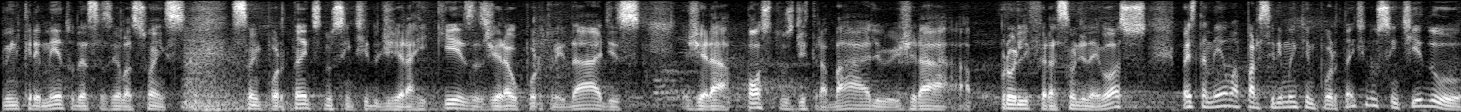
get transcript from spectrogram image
O incremento dessas relações são importantes no sentido de gerar riquezas, gerar oportunidades, gerar postos de trabalho, gerar a proliferação de negócios, mas também é uma parceria muito importante no sentido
